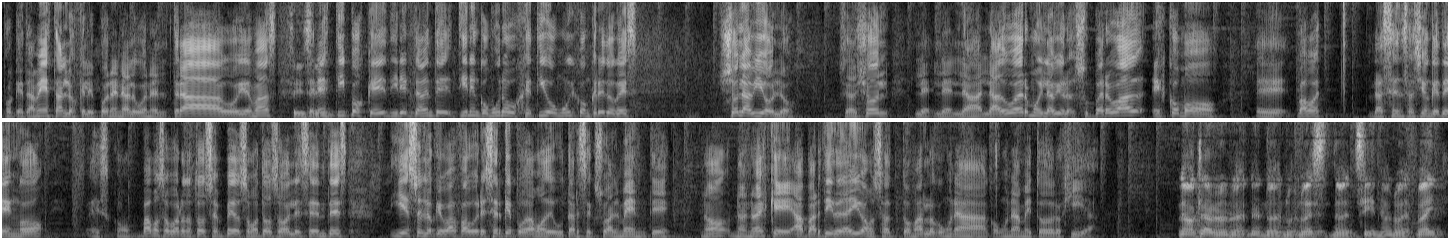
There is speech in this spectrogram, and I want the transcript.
Porque también están los que le ponen algo en el trago y demás. Sí, Tenés sí. tipos que directamente tienen como un objetivo muy concreto que es: yo la violo. O sea, yo le- le- la, la duermo y la violo. Superbad es como. eh, vamos, la sensación que tengo es como: vamos a ponernos todos en pedo, somos todos adolescentes. Y eso es lo que va a favorecer que podamos debutar sexualmente. ¿no? No, no es que a partir de ahí vamos a tomarlo como una, como una metodología. No, claro, no, no, no, no, es, sí, no, hay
